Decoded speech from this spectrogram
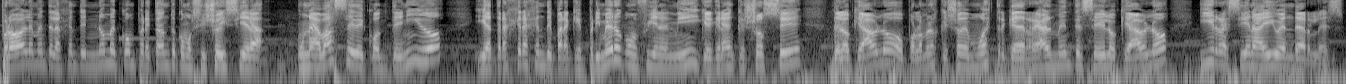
Probablemente la gente no me compre tanto como si yo hiciera una base de contenido y atrajera gente para que primero confíen en mí y que crean que yo sé de lo que hablo o por lo menos que yo demuestre que realmente sé de lo que hablo y recién ahí venderles.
